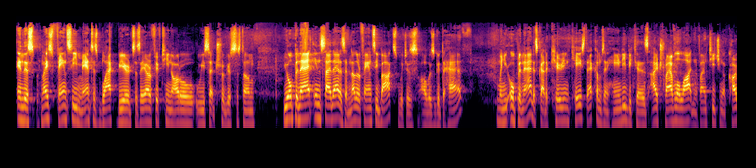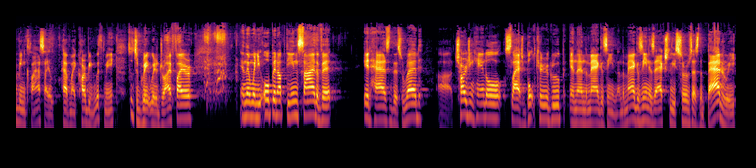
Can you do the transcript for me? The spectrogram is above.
in this nice fancy Mantis Blackbeard. It says AR-15 auto reset trigger system. You open that, inside that is another fancy box, which is always good to have. When you open that, it's got a carrying case. That comes in handy because I travel a lot, and if I'm teaching a carbine class, I have my carbine with me. So it's a great way to dry fire. And then when you open up the inside of it, it has this red uh, charging handle slash bolt carrier group, and then the magazine. And the magazine is actually serves as the battery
